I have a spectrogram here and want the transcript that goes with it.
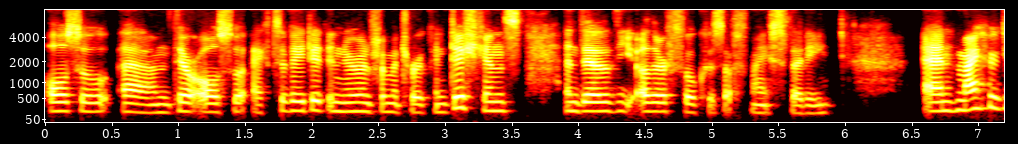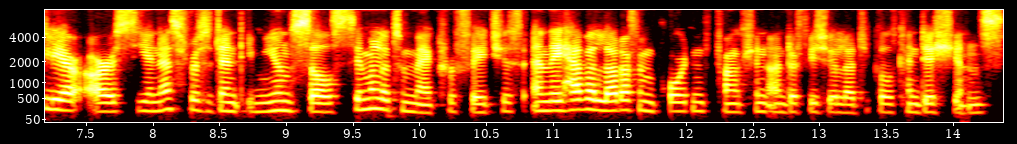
also, um, they're also activated in neuroinflammatory conditions, and they're the other focus of my study. And microglia are CNS resident immune cells similar to macrophages, and they have a lot of important function under physiological conditions.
